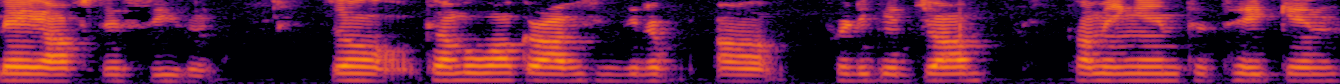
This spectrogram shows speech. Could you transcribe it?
playoffs this season. So Kemba Walker obviously did a uh, pretty good job coming in to take in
